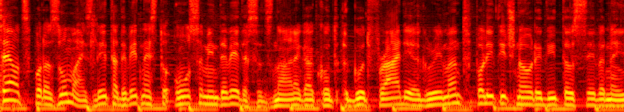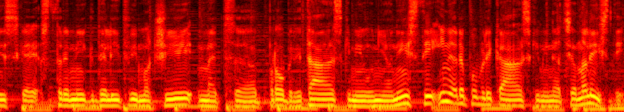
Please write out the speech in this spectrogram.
Vse od sporazuma iz leta 1998, znanega kot Good Friday Agreement, politična ureditev Severne Irske stremi k delitvi moči med eh, pro-britanskimi unionisti in republikanskimi nacionalisti.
